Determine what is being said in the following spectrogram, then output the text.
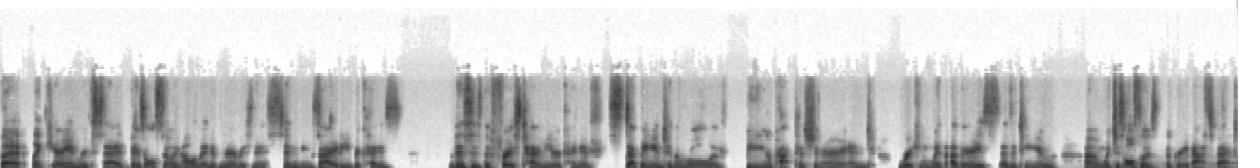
But like Kerry and Ruth said, there's also an element of nervousness and anxiety because this is the first time you're kind of stepping into the role of being a practitioner and working with others as a team um, which is also a great aspect.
